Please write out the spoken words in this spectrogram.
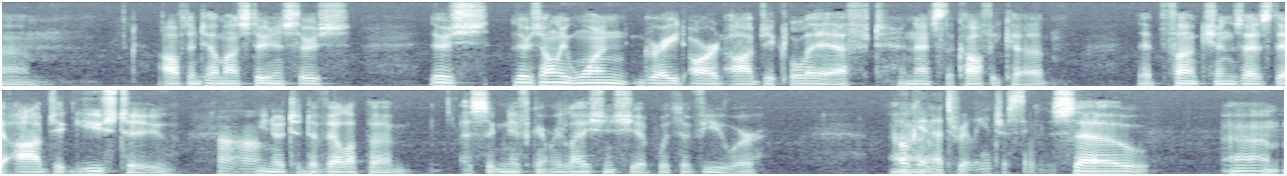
Um, I often tell my students there's there's there's only one great art object left, and that's the coffee cup that functions as the object used to, Uh huh. you know, to develop a, a significant relationship with the viewer. okay, Uh, that's really interesting. so, um,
